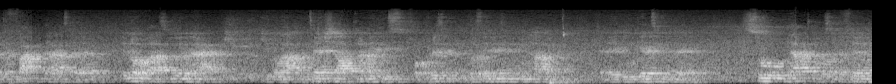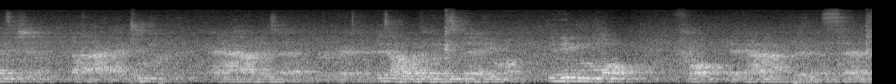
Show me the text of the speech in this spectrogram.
the fact that uh, you know us, you and I, you know, are potential candidates for president because anything will happen and they will get in there. So that was a fair decision that I, I took and I haven't uh, regretted. This award is going to me more, even more the prison service.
